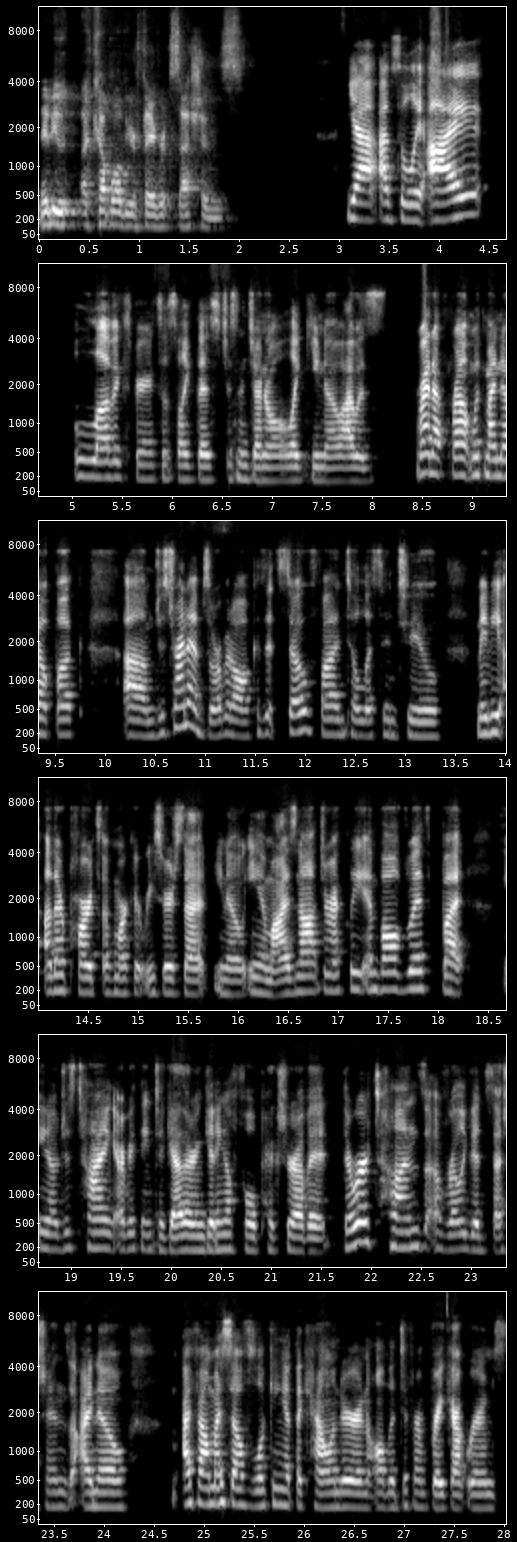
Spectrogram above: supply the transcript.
Maybe a couple of your favorite sessions. Yeah, absolutely. I love experiences like this just in general. Like, you know, I was right up front with my notebook, um, just trying to absorb it all because it's so fun to listen to maybe other parts of market research that, you know, EMI is not directly involved with, but you know, just tying everything together and getting a full picture of it. There were tons of really good sessions. I know I found myself looking at the calendar and all the different breakout rooms,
